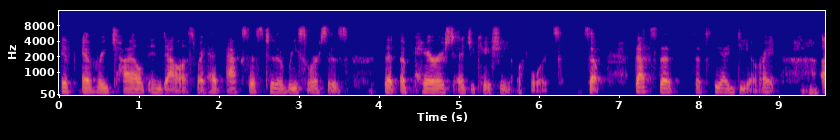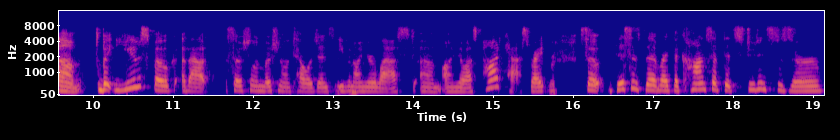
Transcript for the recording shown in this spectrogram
if every child in Dallas, right, had access to the resources that a parish education affords? So that's the that's the idea, right? Mm-hmm. Um, but you spoke about social emotional intelligence even mm-hmm. on your last um, on your last podcast right? right? so this is the right the concept that students deserve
